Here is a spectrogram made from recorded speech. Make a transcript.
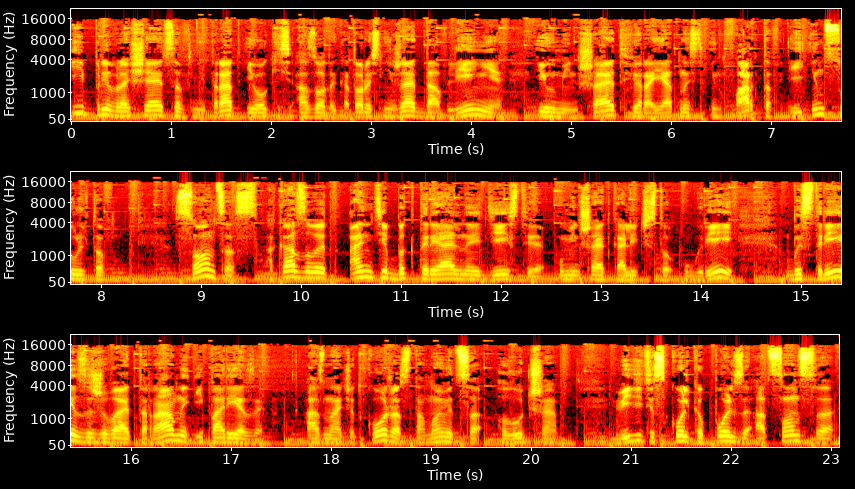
и превращается в нитрат и окись азота, который снижает давление и уменьшает вероятность инфарктов и инсультов. Солнце оказывает антибактериальное действие, уменьшает количество угрей, быстрее заживает раны и порезы, а значит кожа становится лучше. Видите, сколько пользы от солнца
